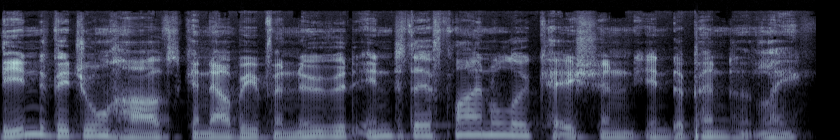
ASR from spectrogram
The individual halves can now be maneuvered into their final location independently.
